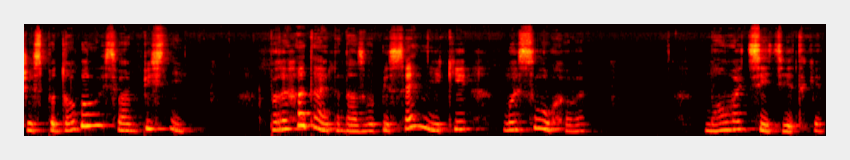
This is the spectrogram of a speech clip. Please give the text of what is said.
Чи сподобались вам пісні? Пригадайте назву пісень, які ми слухали. Молодці, дітки!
